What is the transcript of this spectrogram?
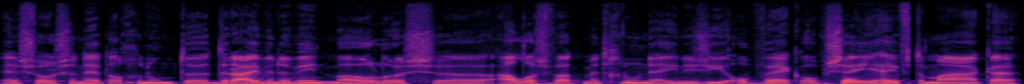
He, zoals ze net al genoemd, uh, drijvende windmolens, uh, alles wat met groene energie opwekken op zee heeft te maken.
